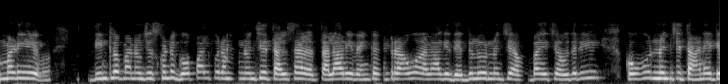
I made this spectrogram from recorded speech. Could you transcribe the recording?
ఉమ్మడి దీంట్లో మనం చూసుకుంటే గోపాల్పురం నుంచి తలస తలారి వెంకట్రావు అలాగే దెద్దులూరు నుంచి అబ్బాయి చౌదరి కొవ్వూరు నుంచి తానేటి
